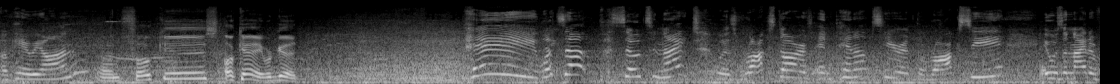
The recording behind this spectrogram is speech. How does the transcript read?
Okay, are we on? Unfocus. Okay, we're good. Hey, what's up? So tonight was rock stars and pinups here at the Roxy. It was a night of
